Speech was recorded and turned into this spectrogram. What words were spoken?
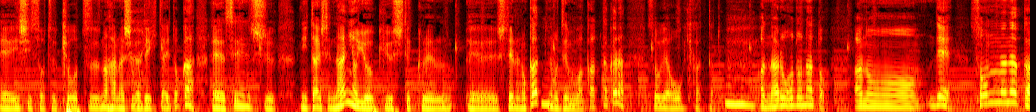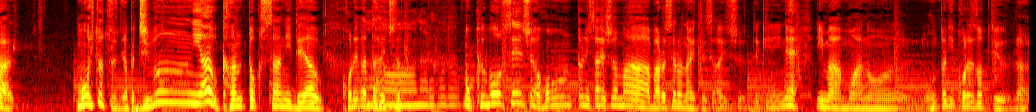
えー、意思疎通、共通の話ができたりとか、はい、えー、選手に対して何を要求してくれる、えー、してるのかっていうのも全部分かったから、それが大きかったと。うん、あ、なるほどなと。あのー、で、そんな中、もう一つ、やっぱ自分に合う監督さんに出会う、これが大事だと。なるほど。もう久保選手は本当に最初、まあ、バルセロナ行って最終的にね、今もうあの、本当にこれぞっていうラ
